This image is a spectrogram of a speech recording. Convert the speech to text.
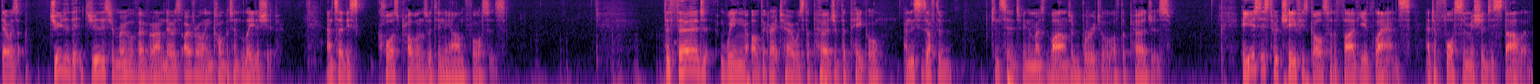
there was due to the due to this removal of everyone, there was overall incompetent leadership, and so this caused problems within the armed forces. The third wing of the Great Terror was the purge of the people, and this is often considered to be the most violent and brutal of the purges. He used this to achieve his goals for the five year plans and to force submission to Stalin.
